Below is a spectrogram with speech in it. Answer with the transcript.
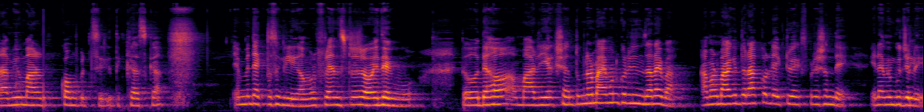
আর আমিও মার কম করছি দীক্ষা আজকা। এমনি দেখতেছে কি আমার ফ্রেন্ডসটা সবাই দেখব। তো দেখো, মার রিয়াকশন তোমরা মা এমন করে জানাইবা? আমার মা কিন্তু রাগ করলে একটু এক্সপ্রেশন দেয় এটা আমি বুঝলি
